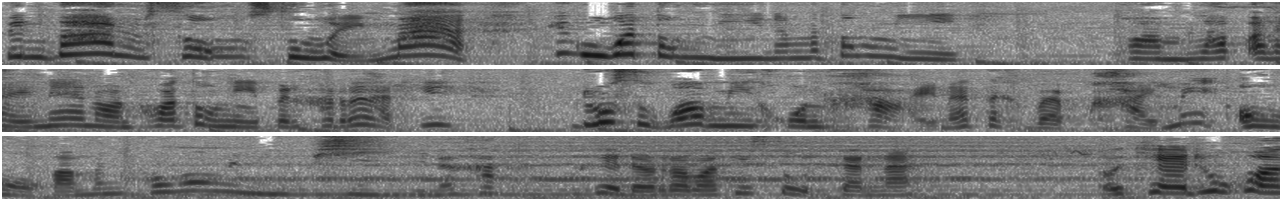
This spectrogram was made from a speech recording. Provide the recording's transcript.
เป็นบ้านทรงสวยมาก พี่กูว่าตรงนี้นะมันต้องมีความลับอะไรแน่นอน เพราะตรงนี้เป็นคฤหาสน์ที่รู้สึกว่ามีคนขายนะ แต่แบบขายไม่ออกอะมันเพราะว่ามันมีผีนะคะโอเคเดี๋ยวเรามาพิสูจน์กันนะ โอเค ทุกคน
